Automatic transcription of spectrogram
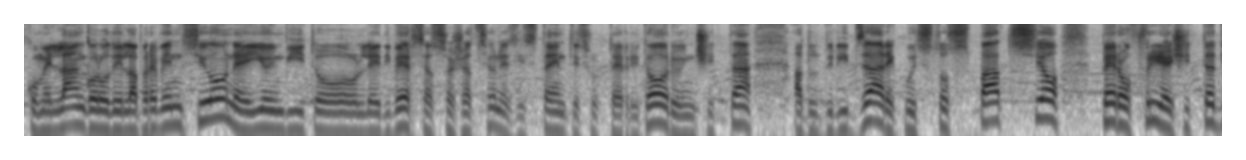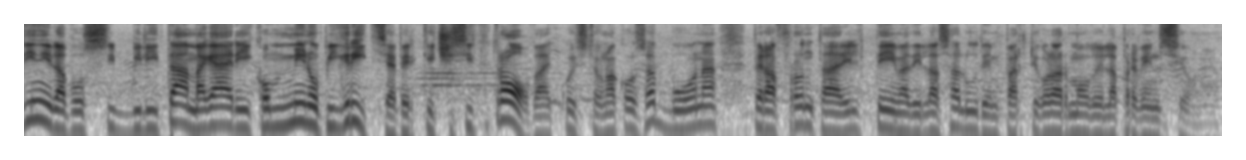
come l'angolo della prevenzione. Io invito le diverse associazioni esistenti sul territorio, in città, ad utilizzare questo spazio per offrire ai cittadini la possibilità, magari con meno pigrizia, perché ci si trova, e questa è una cosa buona, per affrontare il tema della salute, in particolar modo della prevenzione.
